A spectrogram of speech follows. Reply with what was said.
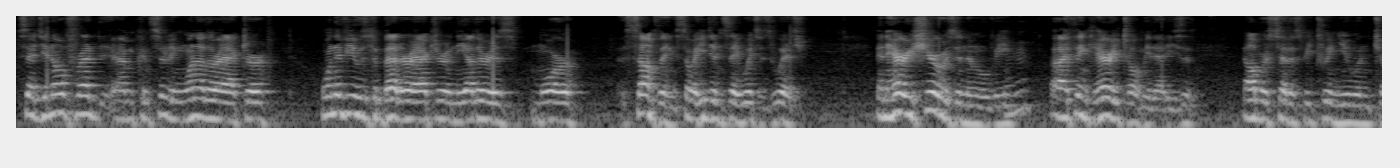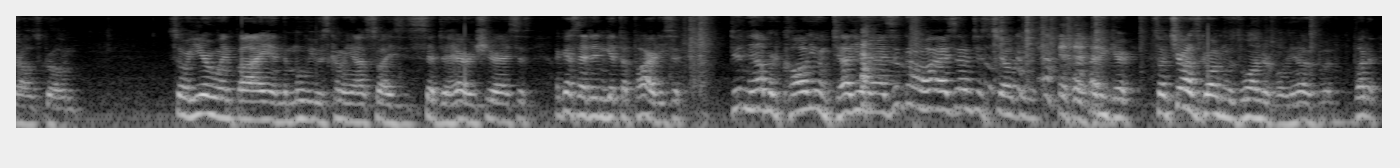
said, "You know, Fred, I'm considering one other actor. One of you is the better actor, and the other is more something." So he didn't say which is which. And Harry Shearer was in the movie. Mhm. I think Harry told me that. He said, "Albert said it's between you and Charles Grodin." So a year went by, and the movie was coming out. So I said to Harry Shearer, "I says, I guess I didn't get the part." He said, didn't Albert call you and tell you that? I said, no, I said, I'm just joking. I didn't care. So Charles Grodin was wonderful, you know, but, but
